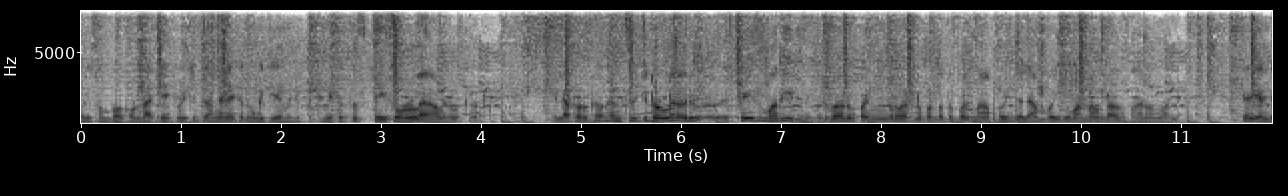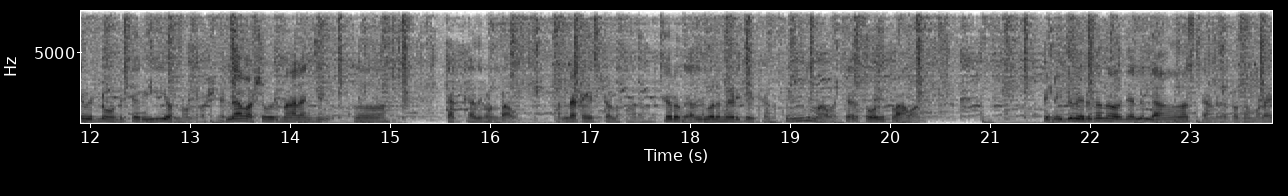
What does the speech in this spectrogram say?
ഒരു സംഭവമൊക്കെ ഉണ്ടാക്കിയൊക്കെ വെച്ചിട്ട് അങ്ങനെയൊക്കെ നമുക്ക് ചെയ്യാൻ വേണ്ടി പറ്റും. മുറ്റത്ത് സ്പേസ് ഉള്ള ആളുകൾക്ക് ഇല്ലാത്തവർക്ക് അതനുസരിച്ചിട്ടുള്ള ഒരു സ്പേസ് മതി ഇതിന് ഒരുപാട് ഭയങ്കരമായിട്ടുള്ള പണ്ടത്തെ പോലെ നാൽപ്പത് ഇഞ്ച് അല്ലെങ്കിൽ അമ്പത് ഇഞ്ച് വണ്ണം ഉണ്ടാകുന്ന സാധനമൊന്നുമല്ല ചെറിയ എന്റെ വീട്ടിലും ഉണ്ട്. ചെറിയ ഒന്നുണ്ട് പക്ഷേ എല്ലാ വർഷവും ഒരു നാലഞ്ച് ചക്ക അതിലുണ്ടാവും. നല്ല ടേസ്റ്റുള്ള സാധനമാണ് ചെറുത് അതുപോലെ മേടിച്ച് വെച്ചാണ്. കുഞ്ഞു മാവ് ചെറിയ സോയി പ്ലാവാണ്. പിന്നെ ഇത് വരുന്നതെന്ന് പറഞ്ഞാൽ ലാസ്റ്റാണ് കേട്ടോ. നമ്മുടെ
